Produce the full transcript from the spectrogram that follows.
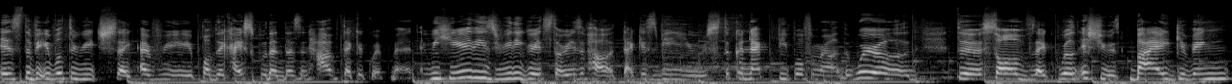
is to be able to reach like every public high school that doesn't have tech equipment. We hear these really great stories of how tech is being used to connect people from around the world, to solve like world issues. By giving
